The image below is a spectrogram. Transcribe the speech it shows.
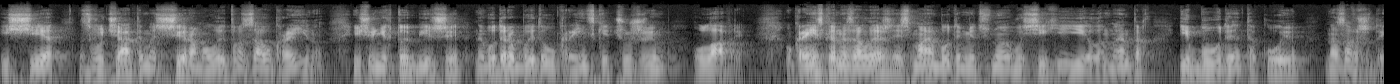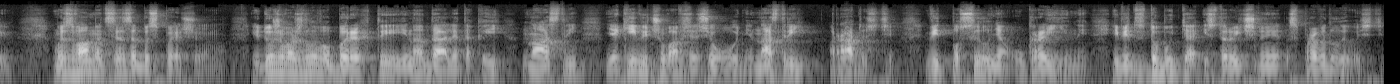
і ще звучатиме щира молитва за Україну, і що ніхто більше не буде робити українське чужим у Лаврі. Українська незалежність має бути міцною в усіх її елементах і буде такою назавжди. Ми з вами це забезпечуємо. І дуже важливо берегти і надалі такий настрій, який відчувався сьогодні. Настрій радості від посилення України і від здобуття історичної справедливості.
